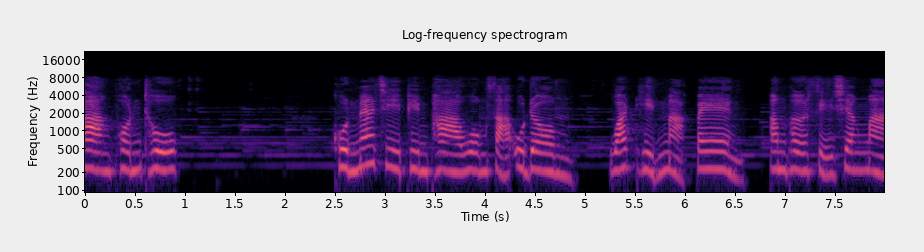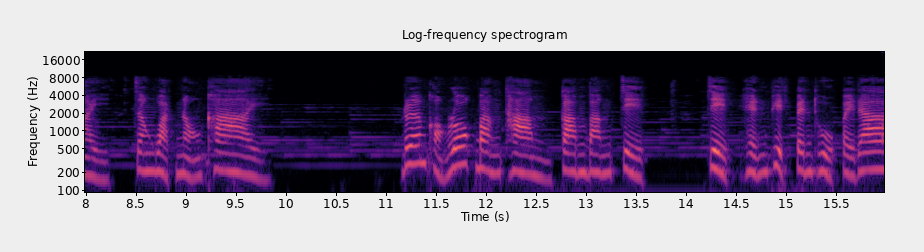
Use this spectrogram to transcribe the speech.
ทางพ้นทุกข์ คุณแม่ชีพิมพาวงศาอุดม วัดหินหมากเป้งอำเภอศรีเชียงใหม่ จังหวัดหนองคาย เรื่องของโลกบางธรรม กรรมบางจิต จิตเห็นผิดเป็นถูกไปได้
